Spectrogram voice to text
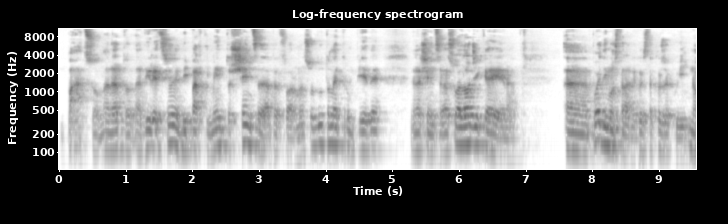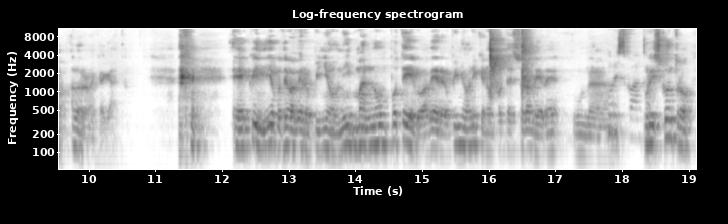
un pazzo, mi ha dato la direzione del Dipartimento Scienza della Performance, ho dovuto mettere un piede nella scienza. La sua logica era, uh, puoi dimostrare questa cosa qui? No, allora è una cagata. e quindi io potevo avere opinioni, ma non potevo avere opinioni che non potessero avere una, un, riscontro. un, riscontro.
